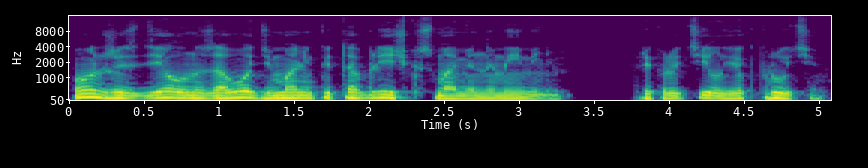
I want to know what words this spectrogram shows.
Он же сделал на заводе маленькую табличку с маминым именем. Прикрутил ее к прутьям.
